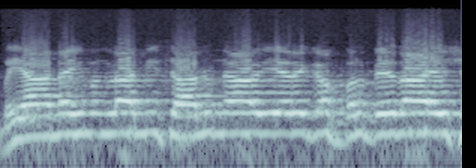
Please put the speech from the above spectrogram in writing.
بیانای منگلا مثالنا ویرے خپل پیدائش.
